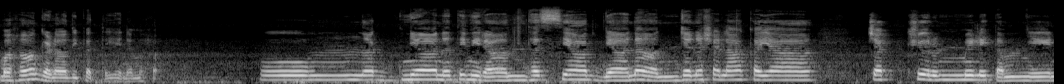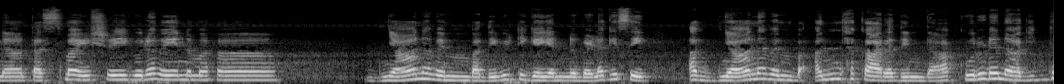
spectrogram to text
महागणाधिपतये नमः ॐ अज्ञानतिमिरान्धस्य ज्ञानाञ्जनशलाकया ಚಕ್ಷುರುನ್ಮಿಳಿತಂ येन ತಸ್ಮೈ ಶ್ರೀಗುರವೇ ನಮಃ ಜ್ಞಾನವೆಂಬ ದಿವಿಟಿಗೆಯನ್ನು ಬೆಳಗಿಸಿ ಅಜ್ಞಾನವೆಂಬ ಅಂಧಕಾರದಿಂದ ಕುರುಡನಾಗಿದ್ದ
